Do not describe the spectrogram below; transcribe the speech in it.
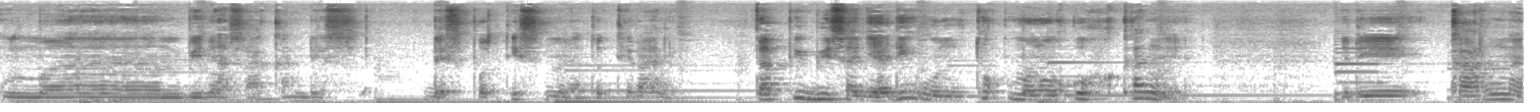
membinasakan des despotisme atau tirani tapi bisa jadi untuk mengukuhkannya. Jadi karena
